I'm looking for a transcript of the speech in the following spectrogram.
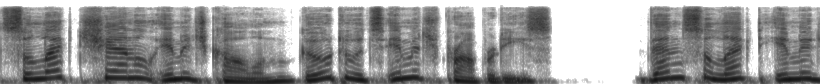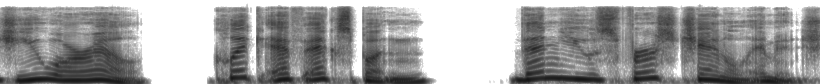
Select Channel Image column, go to its image properties, then select Image URL, click FX button, then use First Channel Image.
